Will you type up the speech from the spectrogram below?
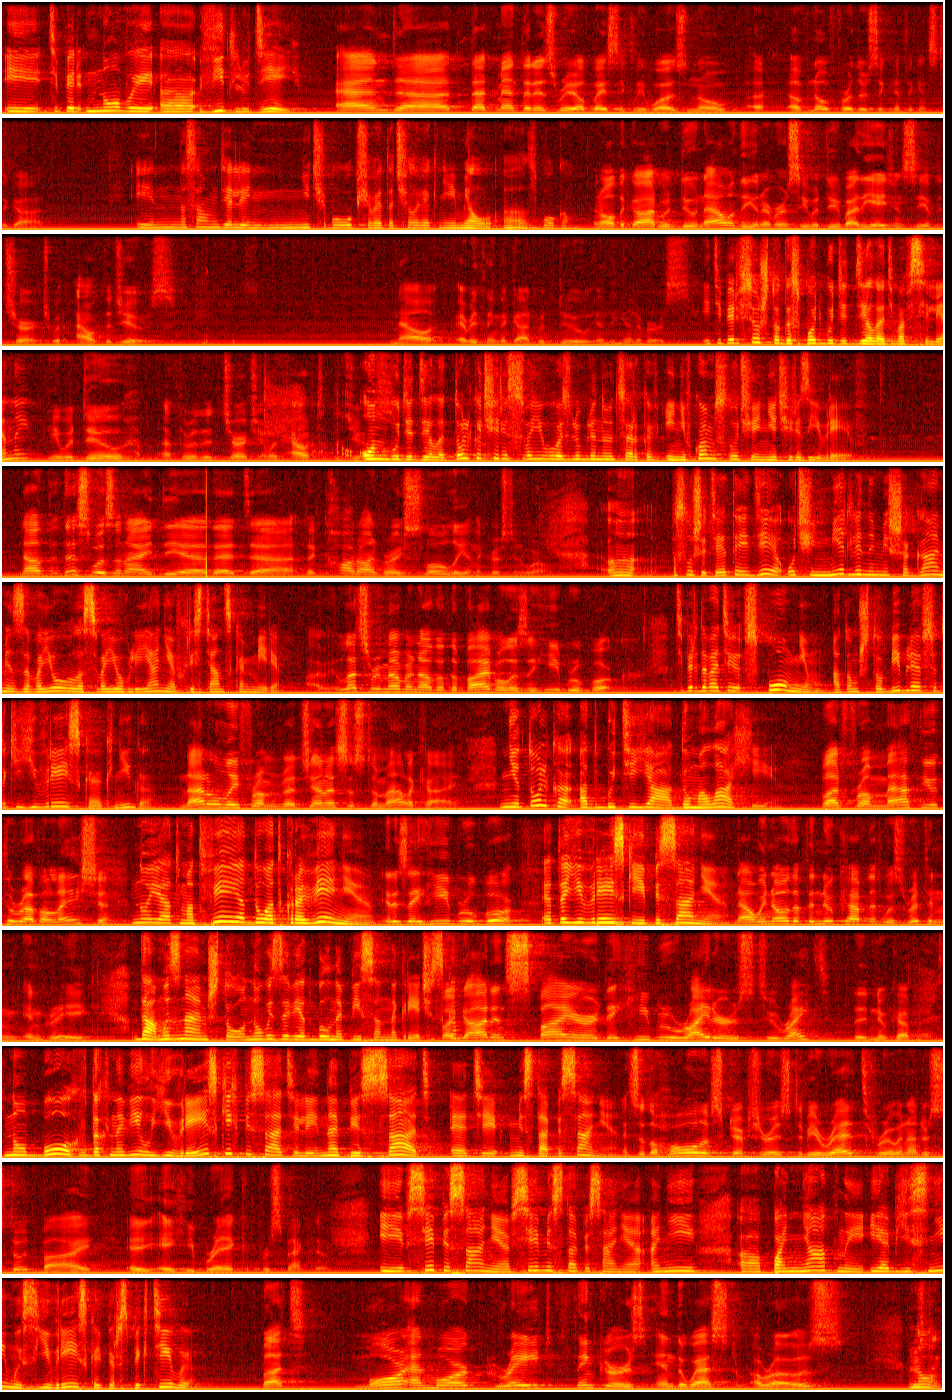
И теперь новый э, вид людей. And uh, that meant that Israel basically was no, uh, of no further significance to God. И на самом деле ничего общего этот человек не имел э, с Богом. And all that God would do now in the universe, he would do by the agency of the church without the Jews. И теперь все, что Господь будет делать во Вселенной, he would do uh. Он будет делать только через свою возлюбленную церковь и ни в коем случае не через евреев. Now, th- this was an idea that, uh, that caught on very slowly in the Christian world. Э, Послушайте, эта идея очень медленными шагами завоевывала свое влияние в христианском мире. Let's remember now that the Bible is a Hebrew book. Теперь давайте вспомним о том, что Библия все-таки еврейская книга. Not only from uh, Genesis to Malachi, Не только от бытия до Малахии, but from Matthew to Revelation. но и от Матфея до Откровения. It is a Hebrew book. Это еврейские писания. Now we know that the New Covenant was written in Greek, Да, мы знаем, что Новый Завет был написан на but греческом, God inspired the Hebrew writers to write. Но Бог вдохновил еврейских писателей написать эти места Писания. And so the whole of Scripture is to be read through and understood by a, a Hebraic perspective. И все Писания, все места Писания, они а, понятны и объяснимы с еврейской перспективы. But more and more great thinkers in the West arose, Но-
